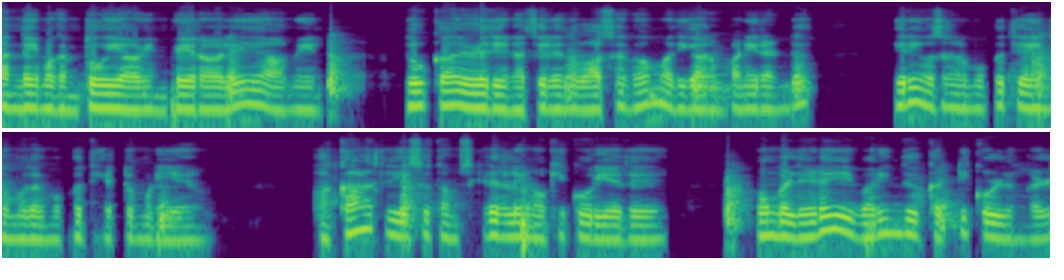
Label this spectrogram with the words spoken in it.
தந்தை மகன் தூயாவின் பெயராலே ஆமீன். லூக்கா எழுதிய நச்சிலிருந்து வாசகம் அதிகாரம் பனிரெண்டு இறை வசனங்கள் முப்பத்தி ஐந்து முதல் முப்பத்தி எட்டு முடிய. அக்காலத்தில் இயேசு தம் சீடர்களை நோக்கி கூறியது உங்கள் எடையை வரிந்து கட்டிக்கொள்ளுங்கள்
